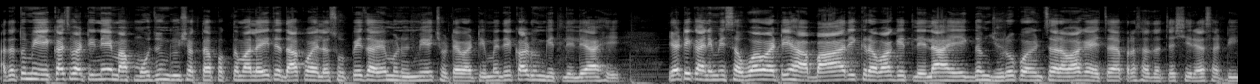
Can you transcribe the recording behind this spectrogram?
आता तुम्ही एकाच वाटीने माप मोजून घेऊ शकता फक्त मला इथे दाखवायला सोपे जावे म्हणून मी हे छोट्या वाटीमध्ये काढून घेतलेले आहे. या ठिकाणी मी सव्वा वाटी हा बारीक रवा घेतलेला आहे. एकदम झिरो पॉईंटचा रवा घ्यायचा आहे प्रसादाच्या शिऱ्यासाठी.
